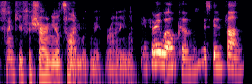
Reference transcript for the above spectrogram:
thank you for sharing your time with me, Rowena. You're very welcome. It's been fun.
